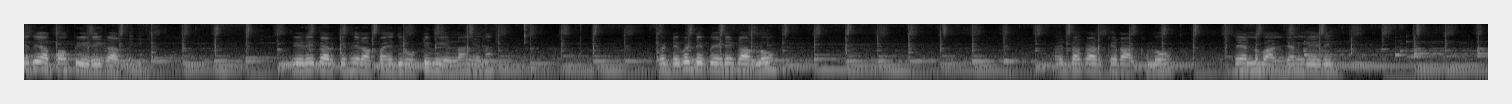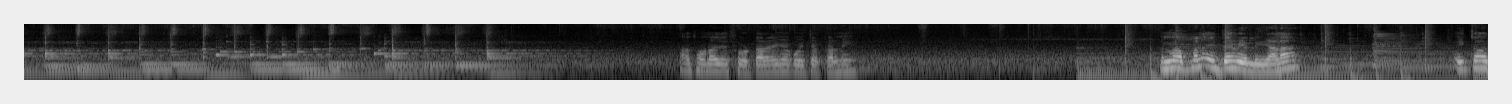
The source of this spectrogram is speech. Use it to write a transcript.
ਇਹਦੇ ਆਪਾਂ ਪੇੜੇ ਕਰ ਲਈਏ। ਪੇੜੇ ਕਰਕੇ ਫਿਰ ਆਪਾਂ ਇਹਦੀ ਰੋਟੀ ਵੇਲ ਲਾਂਗੇ ਨਾ। ਵੱਡੇ ਵੱਡੇ ਪੇੜੇ ਕਰ ਲਓ। ਏਦਾਂ ਕਰਕੇ ਰੱਖ ਲਓ, ਤਿੰਨ ਬਣ ਜਾਣਗੇ ਇਹਦੇ। ਆ ਥੋੜਾ ਜਿਹਾ ਛੋਟਾ ਰਹੇਗਾ ਕੋਈ ਚੱਕਰ ਨਹੀਂ। ਇਹਨੂੰ ਆਪਾਂ ਨਾ ਇਦਾਂ ਵੇਲੀ ਜਾਣਾ। ਇੱਥੋਂ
